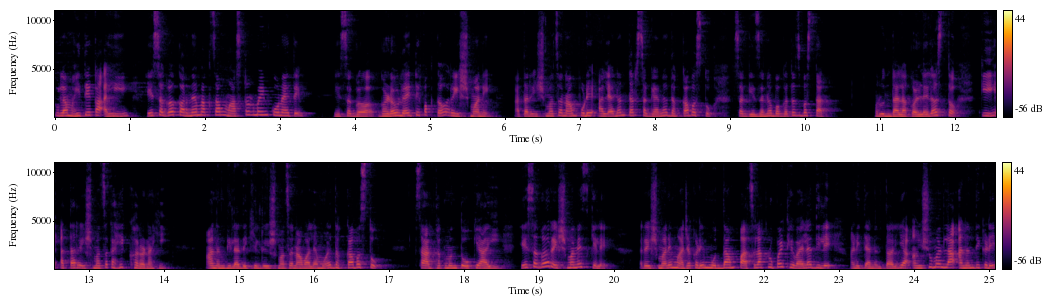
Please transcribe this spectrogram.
तुला माहिती आहे का आई हे सगळं करण्यामागचा मास्टर माइंड कोण आहे ते? हे सगळं घडवलं आहे ते फक्त रेश्माने. आता रेश्माचं नाव पुढे आल्यानंतर सगळ्यांना धक्का बसतो. सगळेजणं बघतच बसतात. वृंदाला कळलेलं असतं की आता रेश्माचं काही खरं नाही. आनंदीला देखील रेश्माचं नाव आल्यामुळे धक्का बसतो. सार्थक म्हणतो की आई हे सगळं रेश्मानेच केले रेश्माने माझ्याकडे मुद्दाम पाच लाख रुपये ठेवायला दिले आणि त्यानंतर या अंशुमनला आनंदीकडे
